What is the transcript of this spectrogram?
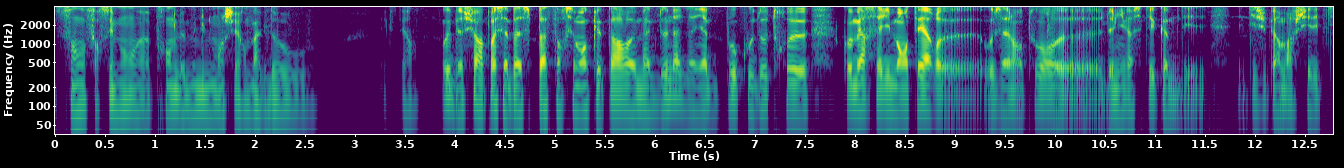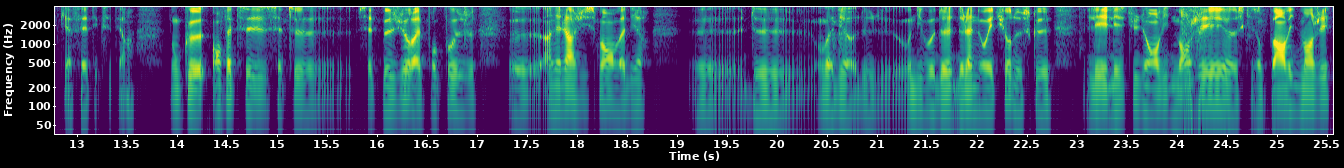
sans forcément euh, prendre le menu le moins cher au McDo ou etc. Oui, bien sûr. Après, ça passe pas forcément que par McDonald's. hein. Il y a beaucoup d'autres commerces alimentaires aux alentours de l'université, comme des, petits supermarchés, des petites cafettes, etc. Donc, en fait, cette, cette mesure, elle propose un élargissement, on va dire, de, on va dire, au niveau de, la nourriture, de ce que les, étudiants ont envie de manger, euh, ce qu'ils n'ont pas envie de manger.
